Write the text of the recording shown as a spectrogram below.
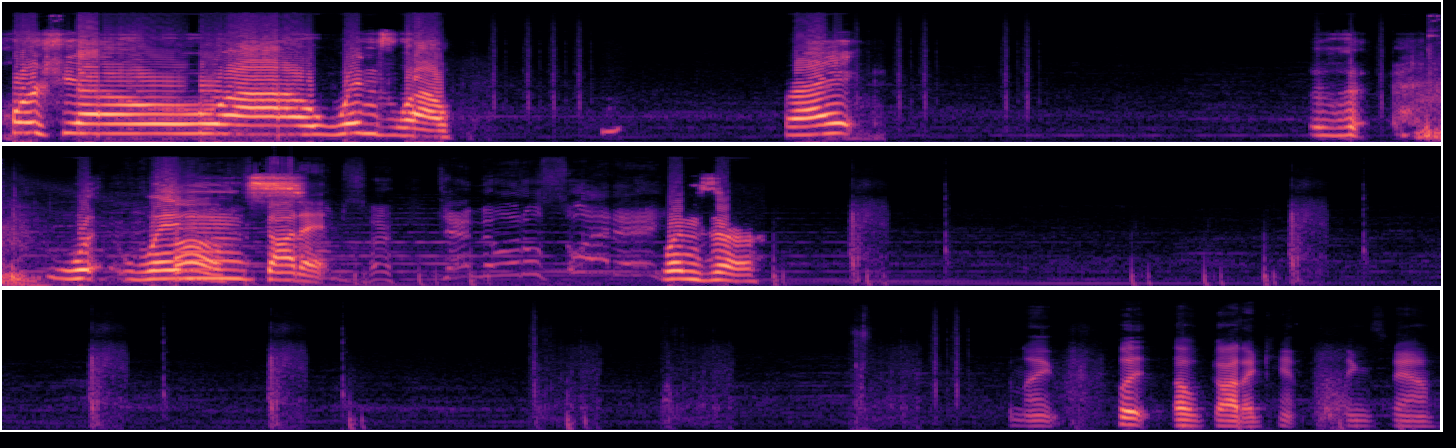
Horatio uh, Winslow. Right? W- Oh, got it. Getting a little sweaty. Windsor. Can I put? Oh God, I can't put things down.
